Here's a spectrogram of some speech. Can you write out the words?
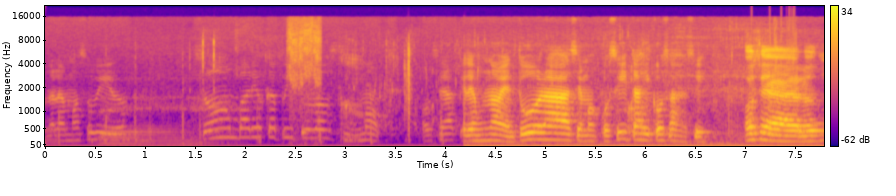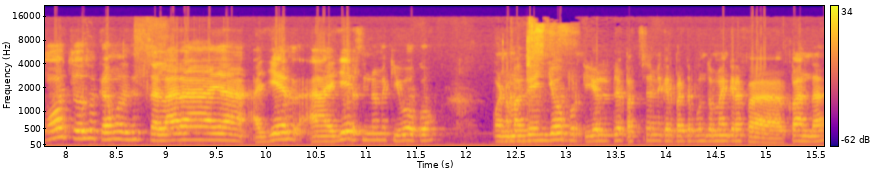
no los hemos subido. Son varios capítulos sin mods. O sea, que es una aventura, hacemos cositas y cosas así. O sea, los mods los acabamos de instalar a- ayer, ayer, si no me equivoco. Bueno, más bien yo, porque yo le pasé mi carpeta.minecraft a Panda.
